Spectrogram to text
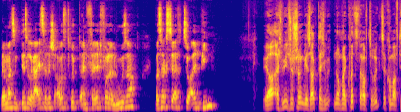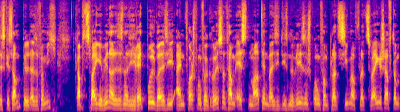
wenn man es ein bisschen reißerisch ausdrückt, ein Feld voller Loser. Was sagst du zu Alpine? Ja, also wie du schon gesagt hast, noch mal kurz darauf zurückzukommen, auf das Gesamtbild. Also für mich gab es zwei Gewinner. Das ist natürlich Red Bull, weil sie einen Vorsprung vergrößert haben, Aston Martin, weil sie diesen Riesensprung von Platz 7 auf Platz 2 geschafft haben.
